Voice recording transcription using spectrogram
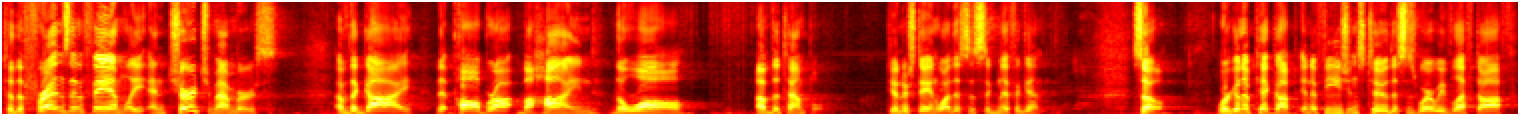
to the friends and family and church members of the guy that Paul brought behind the wall of the temple. Do you understand why this is significant? So, we're going to pick up in Ephesians 2. This is where we've left off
